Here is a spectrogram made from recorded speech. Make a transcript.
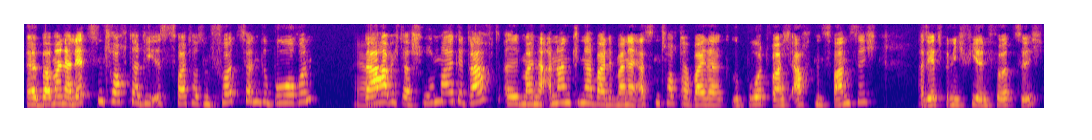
Äh, bei meiner letzten Tochter, die ist 2014 geboren. Ja. Da habe ich das schon mal gedacht. Also meine anderen Kinder, bei meiner ersten Tochter bei der Geburt war ich 28. Also jetzt bin ich 44.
